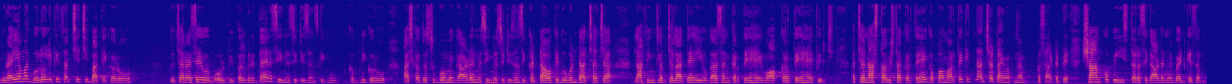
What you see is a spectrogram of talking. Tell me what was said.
बुराइयाँ मत बोलो लेकिन अच्छी अच्छी बातें करो। दो चार ऐसे ओल्ड पीपल रहता है ना सीनियर सिटीजन्स की कंपनी करो। आजकल तो सुबह में गार्डन में सीनियर सिटीजन्स इकट्ठा होके दो घंटा अच्छा अच्छा लाफिंग क्लब चलाते हैं योगासन करते हैं वॉक करते हैं फिर अच्छा नाश्ता विश्ता करते हैं गप्पा मारते हैं कितना अच्छा टाइम अपना पसार करते हैं। शाम को भी इस तरह से गार्डन में बैठ के सब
